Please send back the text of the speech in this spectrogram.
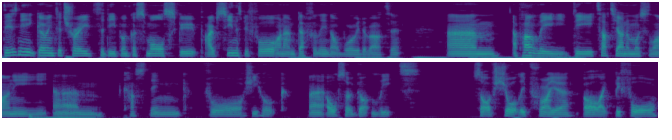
Disney going to trades to debunk a small scoop. I've seen this before, and I'm definitely not worried about it. Um, apparently, the Tatiana Maslany um, casting for She-Hulk uh, also got leaked, sort of shortly prior or like before.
